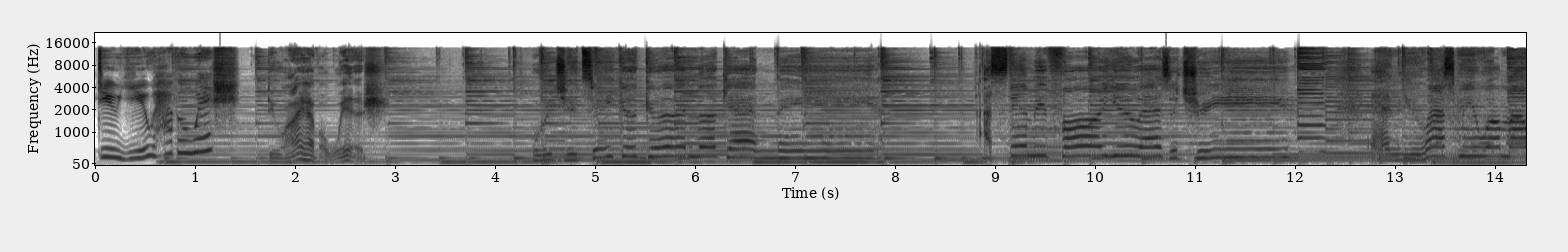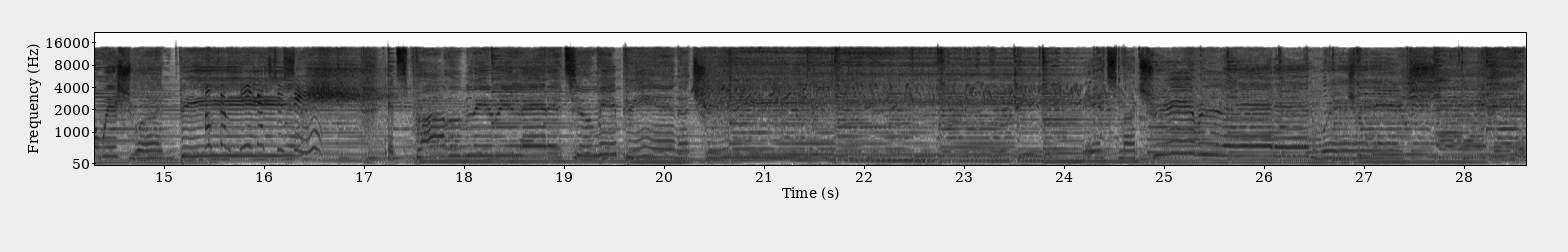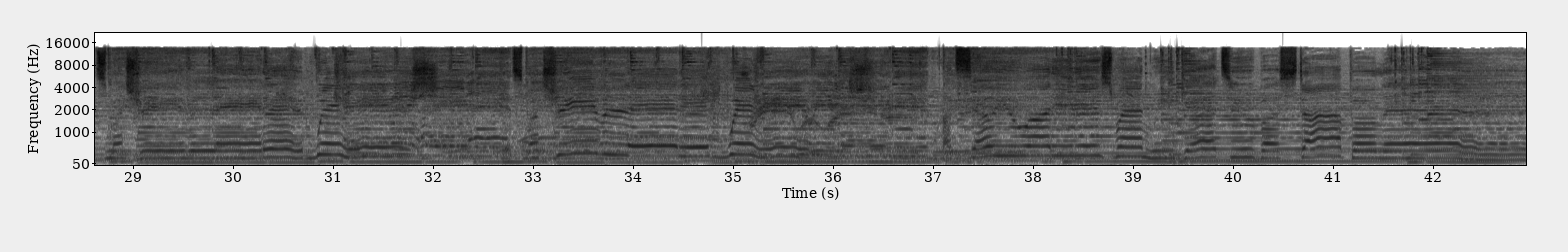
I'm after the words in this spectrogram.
Do you have a wish? Do I have a wish? Would you take a good look at me? I stand before you as a tree, and you ask me what my wish would be. How come he to say it? It's probably related to me being a tree. It's my tree related wish. It's my tree It's my tree related wish. I'll tell you what it is when we get to bus stop. Let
